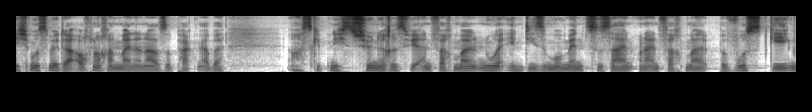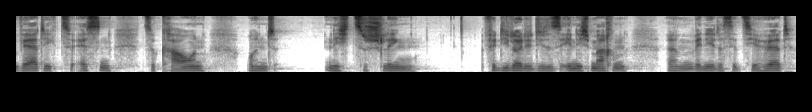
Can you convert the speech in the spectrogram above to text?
Ich muss mir da auch noch an meine Nase packen, aber oh, es gibt nichts Schöneres, wie einfach mal nur in diesem Moment zu sein und einfach mal bewusst gegenwärtig zu essen, zu kauen und nicht zu schlingen. Für die Leute, die das eh nicht machen, ähm, wenn ihr das jetzt hier hört,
